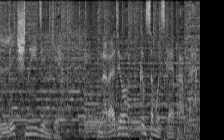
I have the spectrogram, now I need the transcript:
Личные деньги. На радио «Комсомольская правда».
